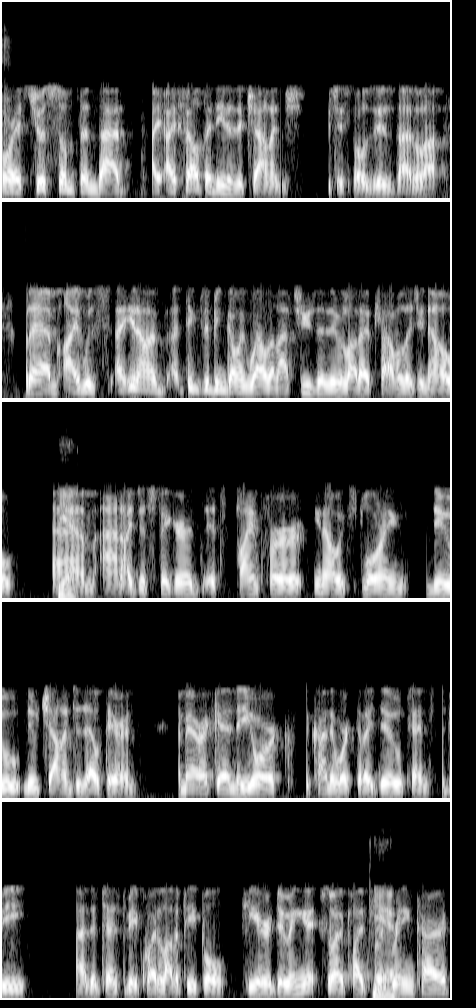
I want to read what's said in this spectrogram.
or it's just something that I, I felt I needed a challenge, which I suppose is that a lot. But um, I was, uh, you know, things have been going well the last few years. I do a lot of travel, as you know, um, yeah. and I just figured it's time for you know exploring new new challenges out there. And America New York, the kind of work that I do tends to be uh, there tends to be quite a lot of people here doing it. So I applied for yeah. a green card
